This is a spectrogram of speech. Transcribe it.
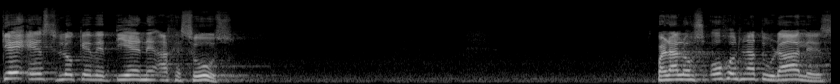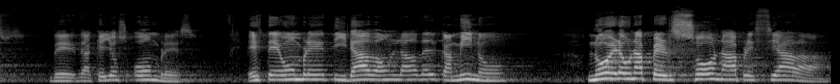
¿Qué es lo que detiene a Jesús? Para los ojos naturales de, de, aquellos hombres, este hombre tirado a un lado del camino no era una persona apreciada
